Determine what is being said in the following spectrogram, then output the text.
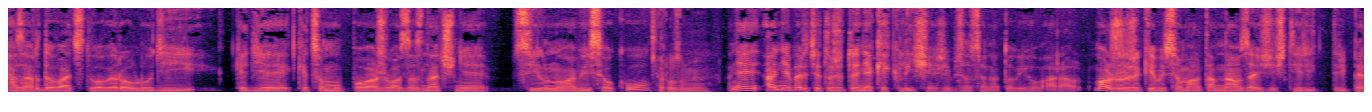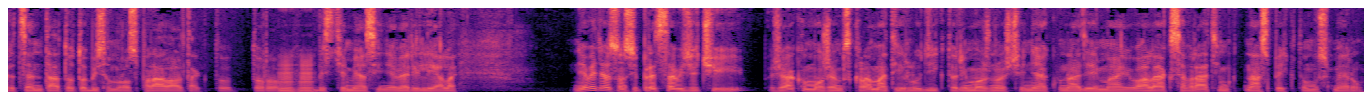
hazardovať s dôverou ľudí, keď, je, keď som mu považoval za značne silnú a vysokú. Rozumiem. A, ne, a neberte to, že to je nejaké klíše, že by som sa na to vyhováral. Možno, že keby som mal tam naozaj že 4-3% a toto by som rozprával, tak to, to mm-hmm. by ste mi asi neverili, ale nevedel som si predstaviť, že, či, že ako môžem sklamať tých ľudí, ktorí možno ešte nejakú nádej majú. Ale ak sa vrátim naspäť k tomu smeru,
